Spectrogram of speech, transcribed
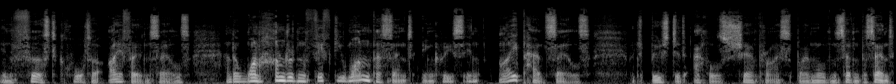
in first quarter iPhone sales and a 151% increase in iPad sales, which boosted Apple's share price by more than 7%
